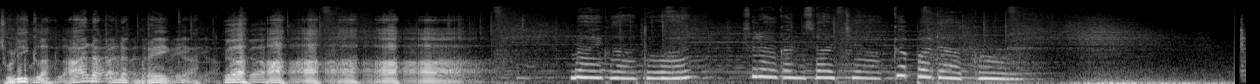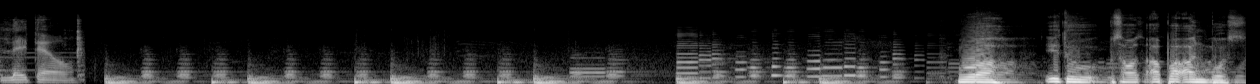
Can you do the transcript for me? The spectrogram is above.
culiklah anak-anak mereka. Hahaha. Baiklah, Tuan. Serahkan saja kepadaku. Later. Wah, itu pesawat apaan, bos?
